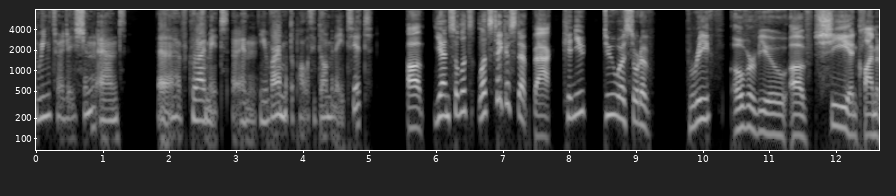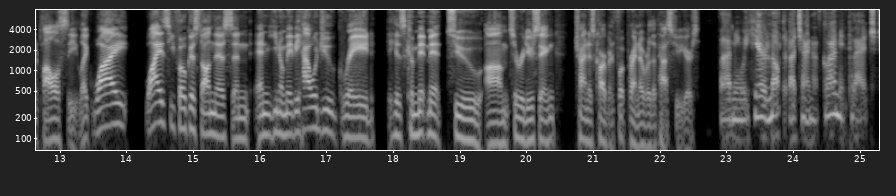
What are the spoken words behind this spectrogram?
green transition and have climate and environmental policy dominated. Uh, yeah, and so let's let's take a step back. Can you do a sort of brief overview of Xi and climate policy? Like why why is he focused on this, and and you know maybe how would you grade his commitment to um to reducing China's carbon footprint over the past few years? I mean, we hear a lot about China's climate pledge,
